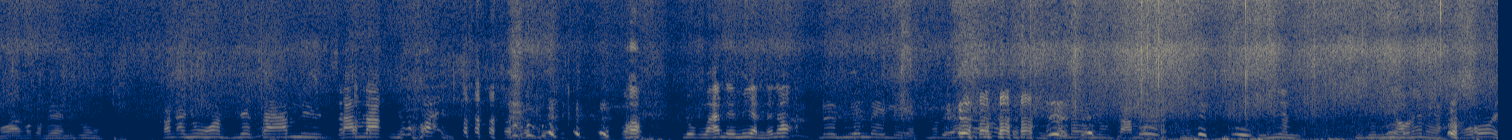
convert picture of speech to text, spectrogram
ห้อยมันก็แม่นี่ลุงคันอายุฮอดเลขสามนี่สามหลักนี่ห้อยลูกหลานได้เมียนเนาะได้เรียนได้เลทมาแล้วคันอายุสามหลักสิเนียนสิ เนียนเหนียวแน่แน่โอ้ย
